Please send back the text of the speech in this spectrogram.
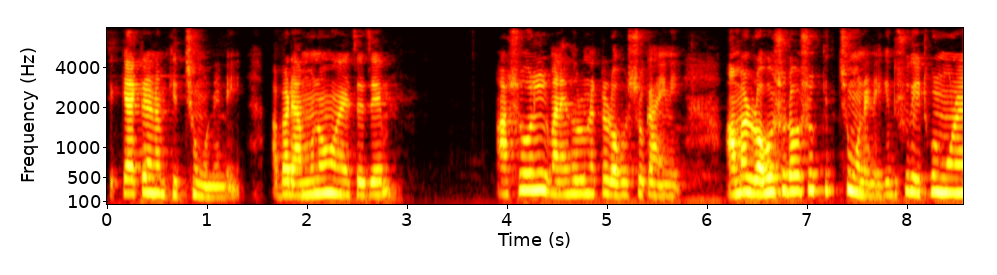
যে ক্যারেক্টারের নাম কিচ্ছু মনে নেই। আবার এমনও হয়েছে যে আসল মানে ধরুন একটা রহস্য কাহিনী। আমার রহস্য রহস্য কিচ্ছু মনে নেই, কিন্তু শুধু এইটুকু মনে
